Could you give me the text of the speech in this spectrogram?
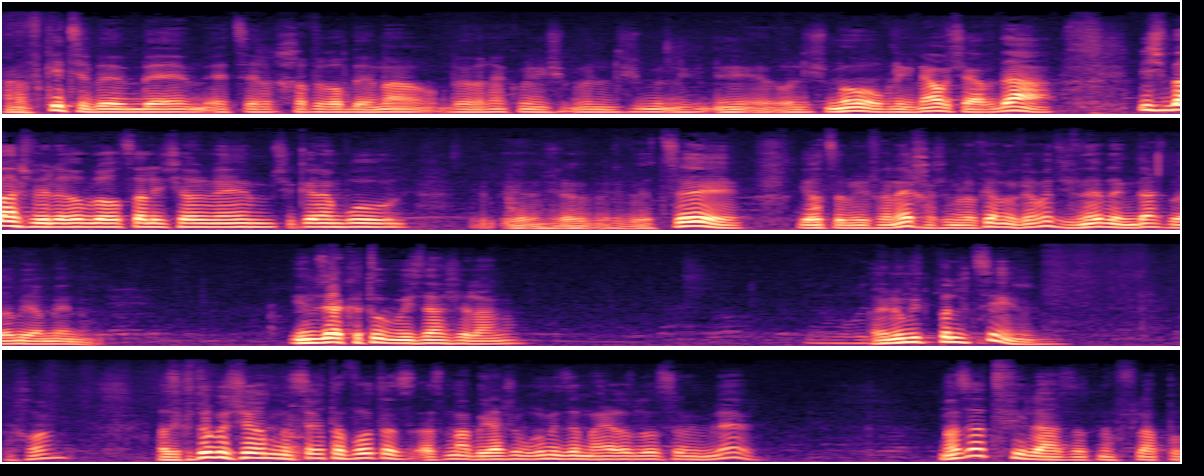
המפקיד של- ב- ב- אצל חברו בהמה, במלאק או לשמור, או בנגנב שעבדה, נשבש ולערב לא רצה להישלם, שכן אמרו, ויוצא, ירצה מלפניך, שם אלוקינו, גם תבנה בית המקדש ביום ימינו. אם זה היה כתוב במשנה שלנו, היינו מתפלצים, נכון? אז כתוב בשיר במסכת אבות, אז, אז מה, בגלל שאומרים את זה מהר אז לא שמים לב? מה זה התפילה הזאת נפלה פה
